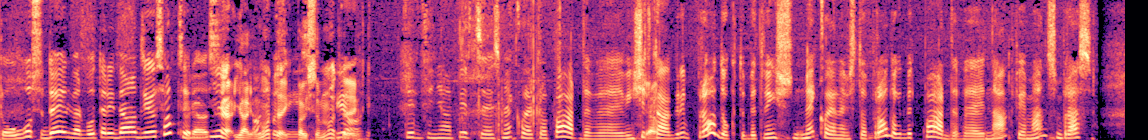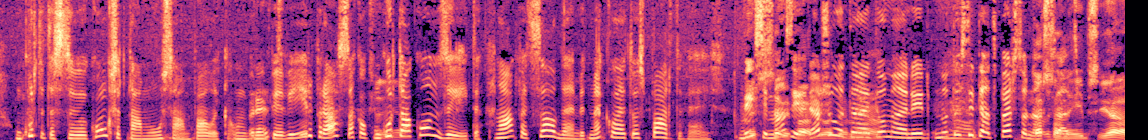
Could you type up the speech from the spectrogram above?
To ūsu dēļ varbūt arī daudz jūs atcerās. Jā, jā jau noteikti, pavisam noteikti. Tirdziņā pircējs meklē to pārdevēju. Viņš ir Jā. kā grib produktu, bet viņš meklē nevis to produktu, bet pārdevēju. Nāk pie manis un prasa, un kur tas uh, kungs ar tām mūsām palika? Un, un pie vīra prasa, saka, un kur tā kundzīte? Nāk pēc saldēm, bet meklē tos pārdevējus. Visi mazie ražotāji jā. tomēr ir, nu tas ir tāds personalizēts jā,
